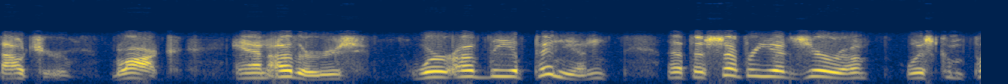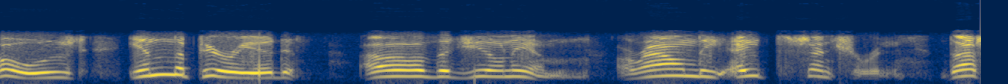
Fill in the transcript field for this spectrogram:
Bacher, Bloch, and others, were of the opinion that the Yetzirah was composed in the period of the Geonim, around the 8th century. Thus,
